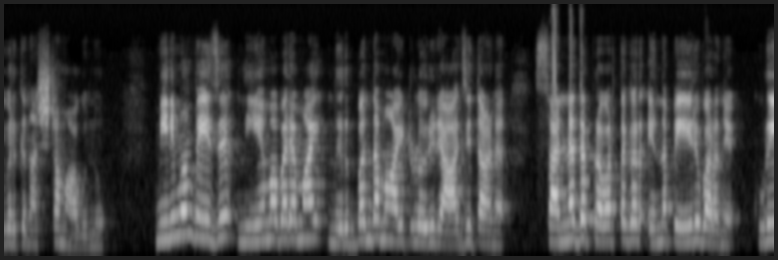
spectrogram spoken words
ഇവർക്ക് നഷ്ടമാകുന്നു. മിനിമം വേജ് നിയമപരമായി നിർബന്ധമായിട്ടുള്ള ഒരു രാജ്യത്താണ് സന്നദ്ധ പ്രവർത്തകർ എന്ന പേര് പറഞ്ഞ് കുറേ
